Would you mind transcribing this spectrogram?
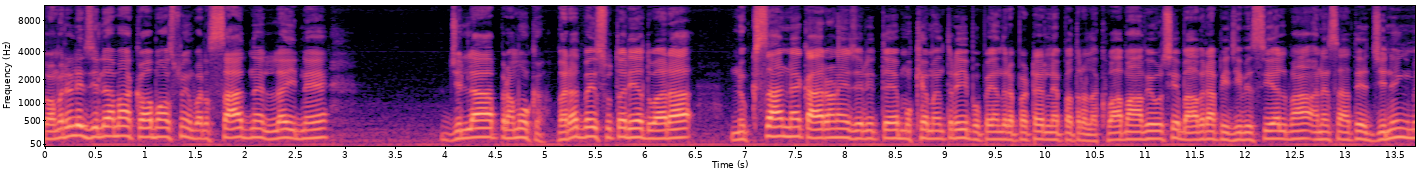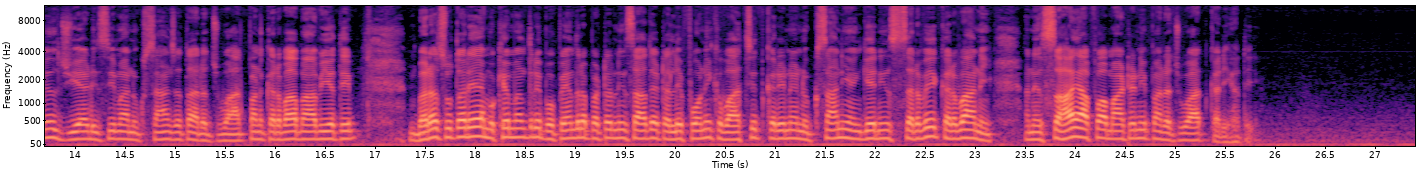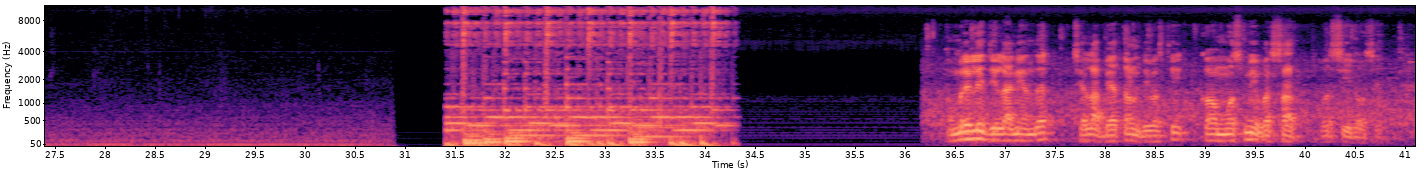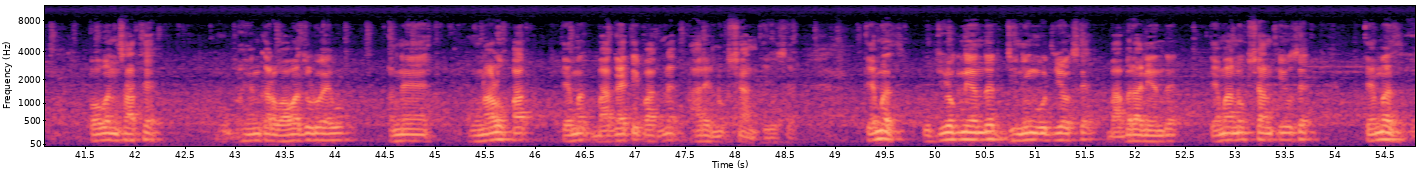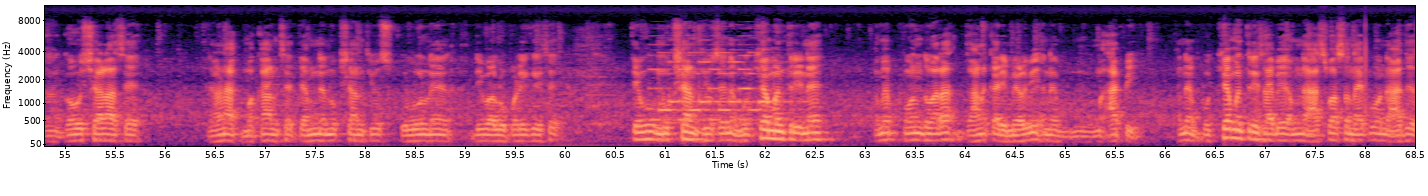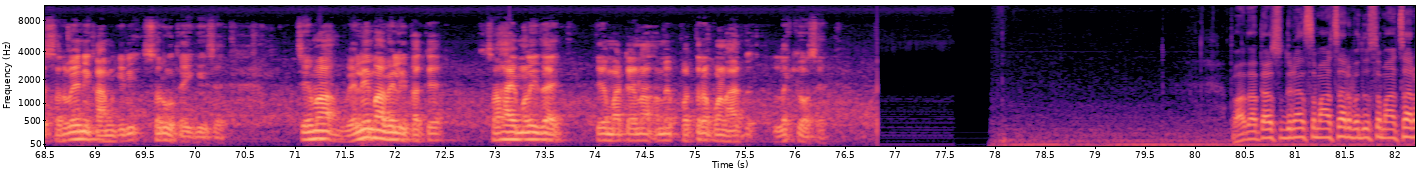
તો અમરેલી જિલ્લામાં કમોસમી વરસાદને લઈને જિલ્લા પ્રમુખ ભરતભાઈ સુતરિયા દ્વારા નુકસાનને કારણે જે રીતે મુખ્યમંત્રી ભૂપેન્દ્ર પટેલને પત્ર લખવામાં આવ્યો છે, બાબરા પીજીવીસીએલમાં અને સાથે જીનિંગ મિલ જીઆઈડીસીમાં નુકસાન જતાં રજૂઆત પણ કરવામાં આવી હતી. ભરત સુતરિયાએ મુખ્યમંત્રી ભૂપેન્દ્ર પટેલની સાથે ટેલિફોનિક વાતચીત કરીને નુકસાની અંગેની સર્વે કરવાની અને સહાય આપવા માટેની પણ રજૂઆત કરી હતી. અમરેલી જિલ્લાની અંદર છેલ્લા બે ત્રણ દિવસથી કમોસમી વરસાદ વરસી રહ્યો છે. પવન સાથે ભયંકર વાવાઝોડું આવ્યું અને ઉનાળુ પાક તેમજ બાગાયતી પાકને ભારે નુકસાન થયું છે. તેમજ ઉદ્યોગની અંદર જીનિંગ ઉદ્યોગ છે, બાબરાની અંદર તેમાં નુકસાન થયું છે. તેમજ ગૌશાળા છે, રહેણાંક મકાન છે, તેમને નુકસાન થયું, સ્કૂલોને દિવાલો પડી ગઈ છે. તેવું નુકસાન થયું છે અને મુખ્યમંત્રીને અમે ફોન દ્વારા જાણકારી મેળવી અને આપી. અને મુખ્યમંત્રી સાહેબે અમને આશ્વાસન આપ્યું અને આજે સર્વેની કામગીરી શરૂ થઈ ગઈ છે. જેમાં વહેલીમાં વહેલી તકે સહાય મળી જાય તે માટેના અમે પત્ર પણ આજ લખ્યો છે. તો આ સુધીના સમાચાર, વધુ સમાચાર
